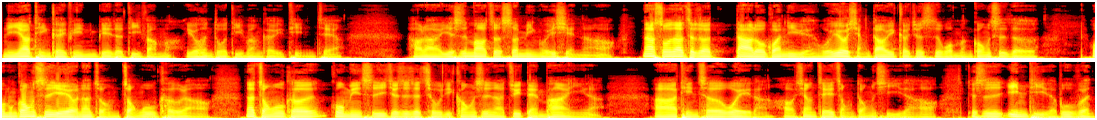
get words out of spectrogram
你要停可以停别的地方嘛，有很多地方可以停。这样好了，也是冒着生命危险的啊。那说到这个大楼管理员，我又想到一个，就是我们公司的，我们公司也有那种总务科了啊。那总务科顾名思义就是在处理公司呢最电怕仪啦啊，停车位啦，好像这种东西的啊，就是硬体的部分，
